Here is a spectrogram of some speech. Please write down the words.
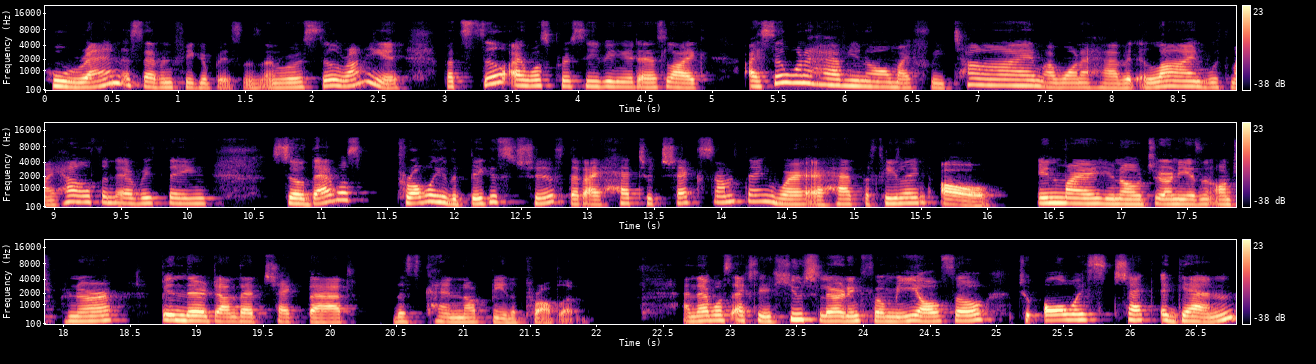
who ran a seven figure business and were still running it. But still, I was perceiving it as like, I still want to have, you know, my free time. I want to have it aligned with my health and everything. So that was probably the biggest shift that I had to check something where I had the feeling, oh, in my, you know, journey as an entrepreneur, been there, done that, check that. This cannot be the problem. And that was actually a huge learning for me also to always check again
